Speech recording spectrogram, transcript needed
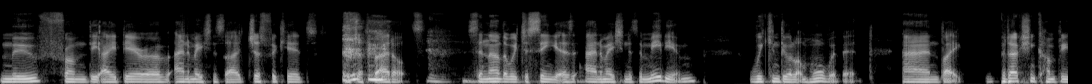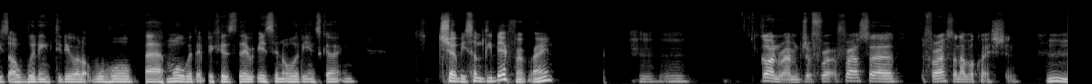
moved from the idea of animation side just for kids just for adults. So now that we're just seeing it as animation as a medium, we can do a lot more with it, and like production companies are willing to do a lot more uh, more with it because there is an audience going. Show me something different, right? Mhm. Go on, Ram. For, for us, uh, for us, another question. Hmm.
